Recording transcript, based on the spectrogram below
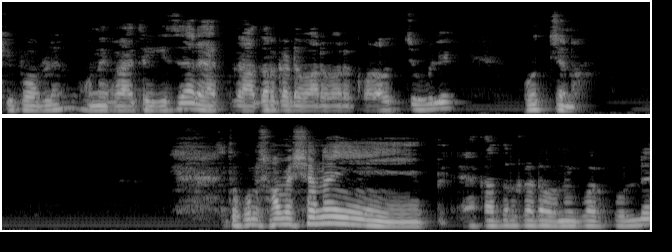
একই প্রবলেম অনেক রাত হয়ে গেছে আর এক আধার কার্ডে বারবার করা হচ্ছে বলে হচ্ছে না। তো কোনো সমস্যা নাই, এক আধার কার্ডে অনেকবার করলে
